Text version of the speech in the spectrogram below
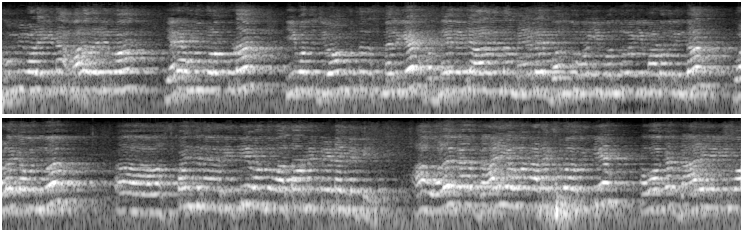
ಭೂಮಿ ಒಳಗಿನ ಆಳದಲ್ಲಿರುವ ಎರೆಹುಳುಗಳು ಕೂಡ ಈ ಒಂದು ಜೀವಾಮೃತದ ಸ್ಮೆಲ್ಗೆ ಹದಿನೈದು ಆಳದಿಂದ ಮೇಲೆ ಬಂದು ಹೋಗಿ ಬಂದು ಹೋಗಿ ಮಾಡೋದ್ರಿಂದ ಒಳಗ ಒಂದು ಸ್ಪಂಜನ ರೀತಿ ಒಂದು ವಾತಾವರಣ ಕ್ರಿಯೇಟ್ ಆಗ್ತೈತಿ. ಆ ಒಳಗ ಗಾಳಿ ಯಾವಾಗ ಆಗೈತಿ ಅವಾಗ ಗಾಳಿಯಲ್ಲಿರುವ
